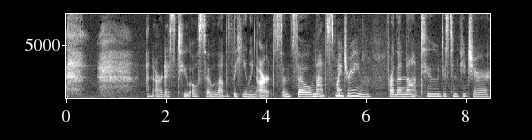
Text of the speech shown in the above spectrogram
an artist who also loves the healing arts. And so that's my dream for the not too distant future.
